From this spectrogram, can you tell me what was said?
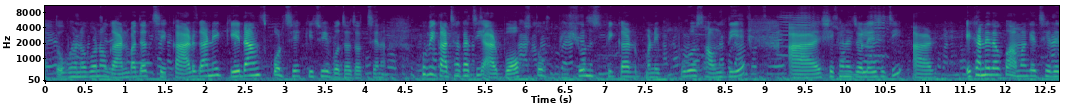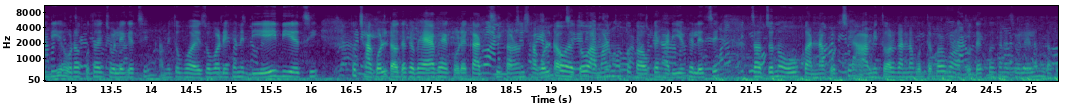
এত ঘন ঘন গান বাজাচ্ছে, কার গানে কে ডান্স করছে কিছুই বোঝা যাচ্ছে না। খুবই কাছাকাছি আর বক্স তো ভীষণ স্পিকার মানে পুরো সাউন্ড দিয়ে। আর সেখানে চলে এসেছি। আর এখানে দেখো আমাকে ছেড়ে দিয়ে ওরা কোথায় চলে গেছে। আমি তো ভয়েস ওভার এখানে দিয়েই দিয়েছি। তো ছাগলটাও দেখে ভ্যা ভ্যা করে কাঁদছে, কারণ ছাগলটাও হয়তো আমার মতো কাউকে হারিয়ে ফেলেছে, যার জন্য ও কান্না করছে। আমি তো আর কান্না করতে পারব না। তো দেখো এখানে চলে এলাম। দেখো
